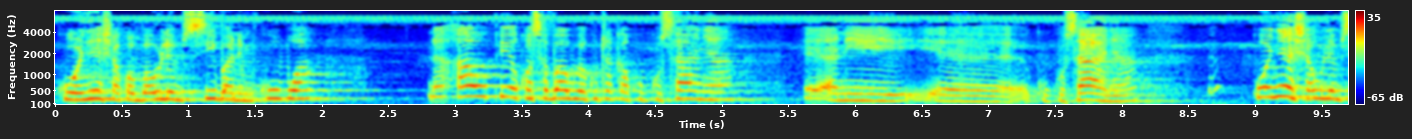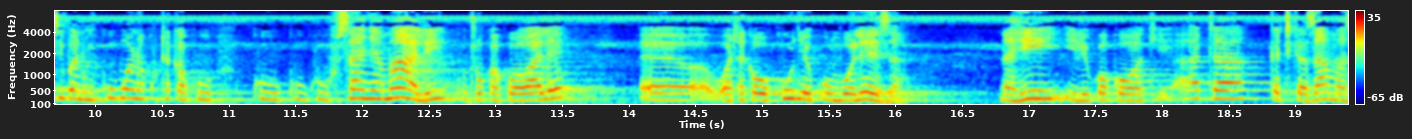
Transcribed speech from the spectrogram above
kuonyesha kwamba ule msiba ni mkubwa na au pia kwa sababu ya kutaka kukusanya yani e, kukusanya kuonyesha ule msiba ni mkubwa na kutaka kukusanya mali kutoka kwa wale e, watakaokuja kuomboleza. Na hii ilikuwa kwa waki, hata katika zama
